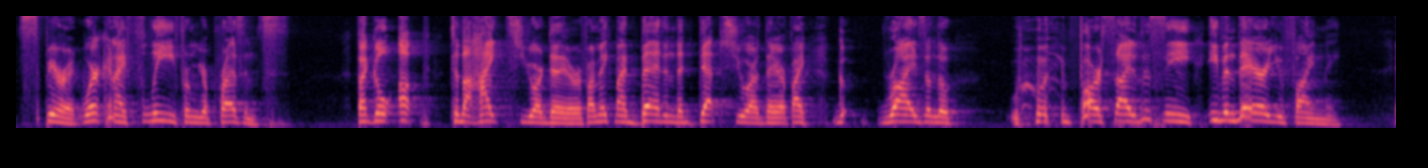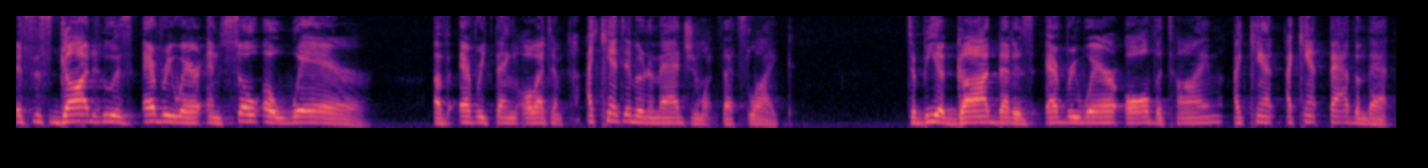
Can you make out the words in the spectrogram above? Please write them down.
spirit? Where can I flee from your presence? If I go up to the heights, you are there. If I make my bed in the depths, you are there. If I rise on the far side of the sea, even there you find me. It's this God who is everywhere and so aware of everything all that time. I can't even imagine what that's like. To be a God that is everywhere all the time, I can't, I can't fathom that.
